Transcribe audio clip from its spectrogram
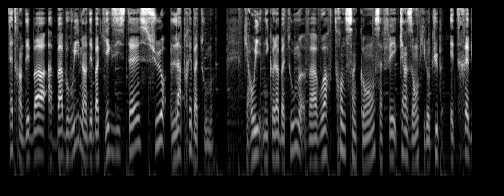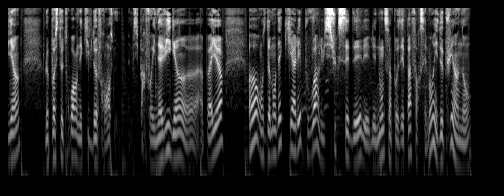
peut-être un débat à bas bruit, mais un débat qui existait sur l'après-Batum. Car oui, Nicolas Batum va avoir 35 ans, ça fait 15 ans qu'il occupe, et très bien, le poste 3 en équipe de France, même si parfois il navigue hein, euh, un peu ailleurs. Or, on se demandait qui allait pouvoir lui succéder, les, les noms ne s'imposaient pas forcément, et depuis un an,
